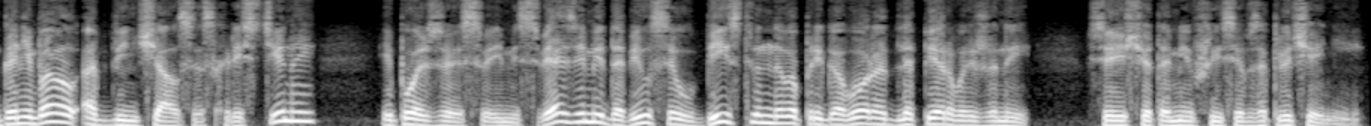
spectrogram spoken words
Ганнибал обвенчался с Христиной и, пользуясь своими связями, добился убийственного приговора для первой жены, все еще томившейся в заключении.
